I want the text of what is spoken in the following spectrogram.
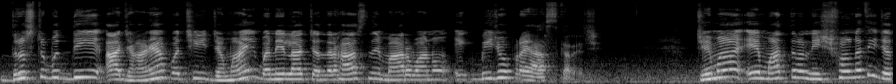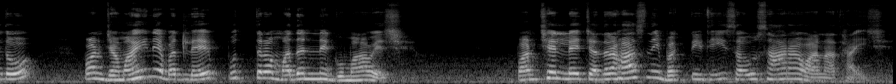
દૃષ્ટબુદ્ધિ આ જાણ્યા પછી જમાઈ બનેલા ચંદ્રહાસને મારવાનો એક બીજો પ્રયાસ કરે છે. જેમાં એ માત્ર નિષ્ફળ નથી જતો, પણ જમાઈને બદલે પુત્ર મદનને ગુમાવે છે. પણ છેલ્લે ચંદ્રહાસની ભક્તિથી સૌ સારા વાના થાય છે.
